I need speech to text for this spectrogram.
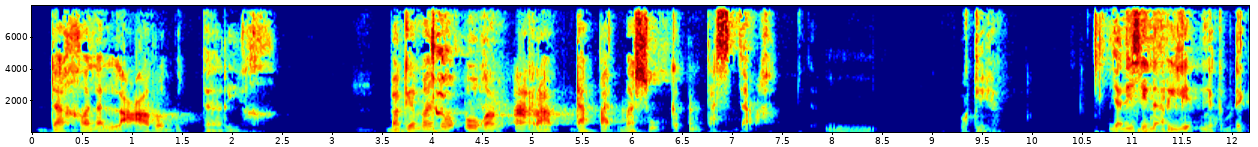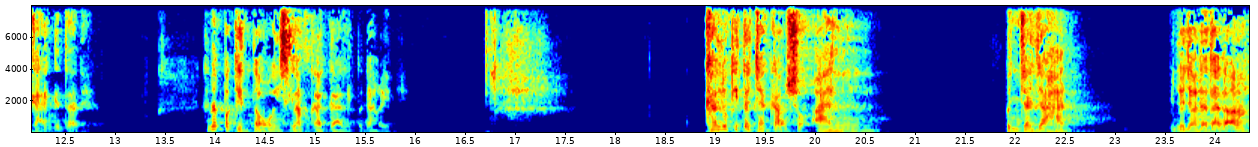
dakhalal arabu tarikh. Bagaimana orang Arab dapat masuk ke pentas sejarah? Okey. Jadi saya nak relate dengan kemerdekaan kita ni. Kenapa kita orang Islam gagal pada hari ini? Kalau kita cakap soal penjajahan, penjajah dah tak ada lah.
